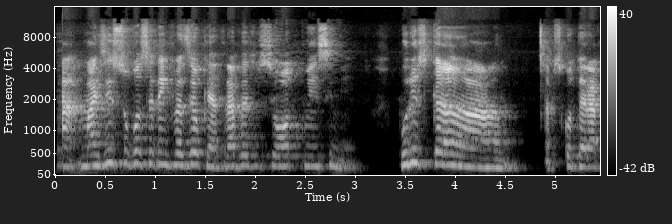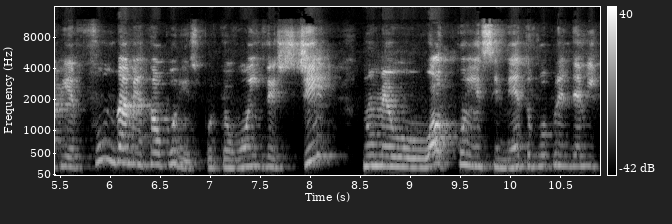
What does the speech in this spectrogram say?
Tá? Mas isso você tem que fazer o quê? Através do seu autoconhecimento. Por isso que a a psicoterapia é fundamental por isso, porque eu vou investir no meu autoconhecimento, eu vou aprender a me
